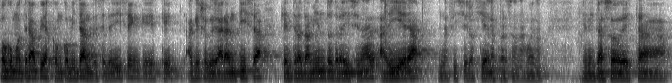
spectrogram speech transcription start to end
o como terapias concomitantes, se le dicen que es que aquello que garantiza que el tratamiento tradicional adhiera en la fisiología de las personas. Bueno, en el caso de esta,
